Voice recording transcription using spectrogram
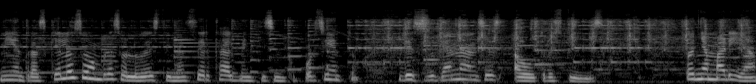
mientras que los hombres solo destinan cerca del 25% de sus ganancias a otros fines. Doña María,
